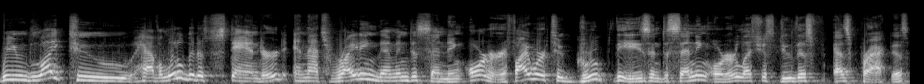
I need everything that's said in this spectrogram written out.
we like to have a little bit of standard, and that's writing them in descending order. If I were to group these in descending order, let's just do this as practice.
